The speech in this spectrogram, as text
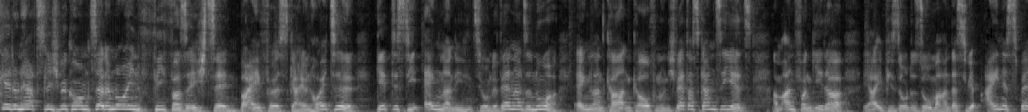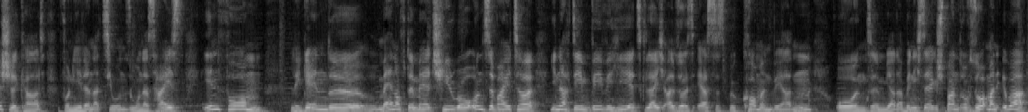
geht und herzlich willkommen zu einem neuen FIFA 16 bei First Guy und heute gibt es die England-Edition. Wir werden also nur England-Karten kaufen und ich werde das Ganze jetzt am Anfang jeder ja, Episode so machen, dass wir eine Special Card von jeder Nation suchen. Das heißt, in Form Legende, Man of the Match, Hero und so weiter. Je nachdem, wie wir hier jetzt gleich also als erstes bekommen werden. Und ähm, ja, da bin ich sehr gespannt drauf. So hat man immer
